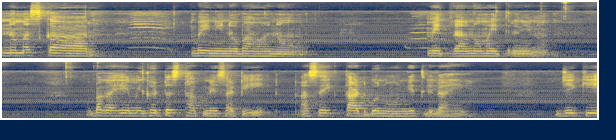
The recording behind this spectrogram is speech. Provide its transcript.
नमस्कार बहिणीनो भावानो मित्रांनो मैत्रिणीनो. बघा हे मी घटस्थापनेसाठी असं एक ताट बनवून घेतलेलं आहे जे की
